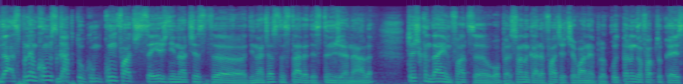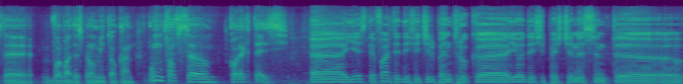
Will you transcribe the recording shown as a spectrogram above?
Da, spunem cum scapi tu, cum, cum faci să ieși din, acest, uh, din această stare de stânjeneală atunci când ai în față o persoană care face ceva neplăcut, pe lângă faptul că este vorba despre un mitocan. Cum faci să corectezi? Uh, Este foarte dificil pentru că eu, deși pe scenă sunt uh, uh,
